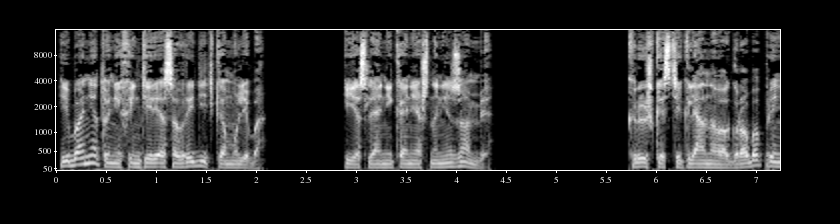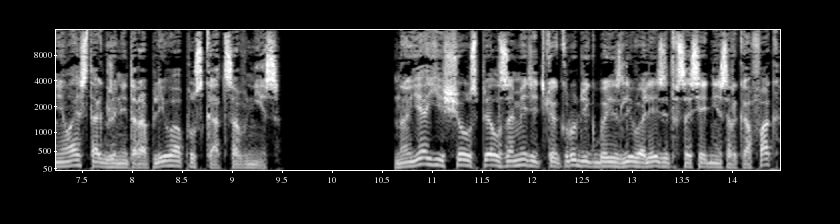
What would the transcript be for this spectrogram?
ибо нет у них интереса вредить кому-либо, если они, конечно, не зомби. Крышка стеклянного гроба принялась также неторопливо опускаться вниз. Но я еще успел заметить, как Рудик боязливо лезет в соседний саркофаг,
